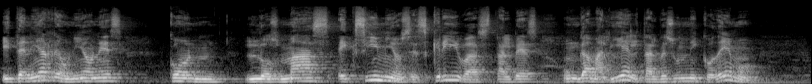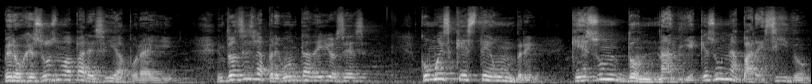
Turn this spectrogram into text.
y tenía reuniones con los más eximios escribas, tal vez un Gamaliel, tal vez un Nicodemo, pero Jesús no aparecía por ahí. Entonces la pregunta de ellos es, ¿cómo es que este hombre, que es un don nadie, que es un aparecido,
